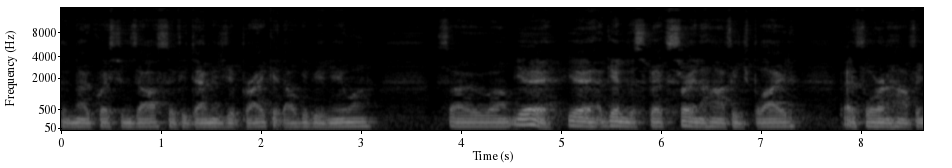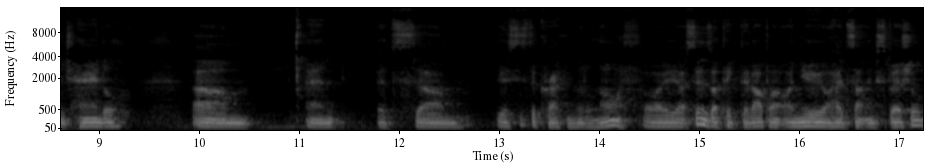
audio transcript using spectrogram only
no questions asked. If you damage it, break it, they'll give you a new one. So um, yeah, yeah, again the specs, three and a half inch blade, about a four and a half inch handle. Um, and it's, um, yeah, it's just a cracking little knife. I, as soon as I picked it up, I, I knew I had something special.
